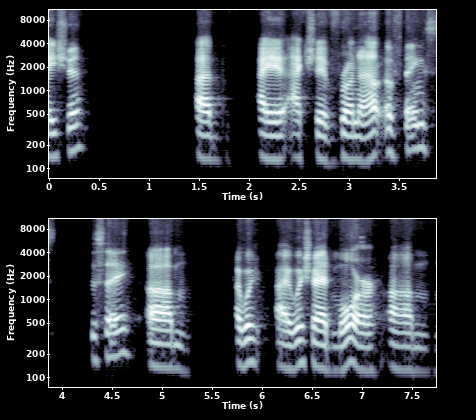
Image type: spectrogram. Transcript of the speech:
Aisha. Uh, I actually have run out of things to say. Um, I wish I wish I had more. Um,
